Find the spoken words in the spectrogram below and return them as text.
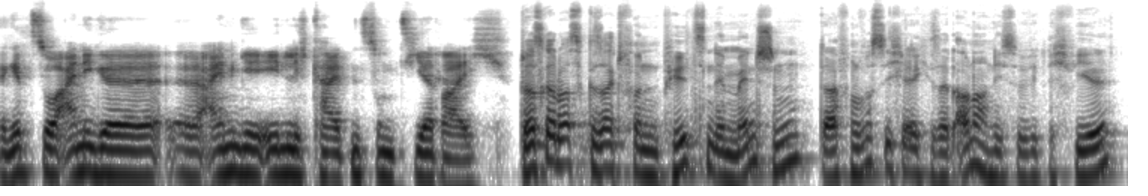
da gibt es so einige, äh, einige Ähnlichkeiten zum Tierreich. Du hast gerade was gesagt von Pilzen im Menschen. Davon wusste ich ehrlich gesagt auch noch nicht so wirklich viel.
